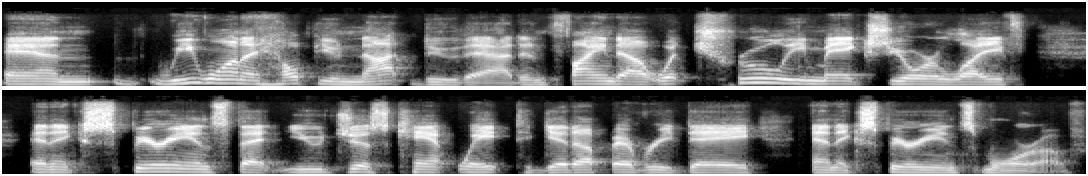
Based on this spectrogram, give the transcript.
And we want to help you not do that and find out what truly makes your life an experience that you just can't wait to get up every day and experience more of.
